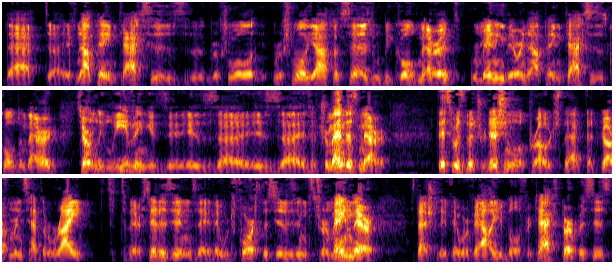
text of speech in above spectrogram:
that uh, if not paying taxes, uh, Rav Shmuel, Yafa says would be called merit. Remaining there and not paying taxes is called a merit. Certainly leaving is is uh, is uh, is a tremendous merit. This was the traditional approach that that governments had the right to their citizens. They they would force the citizens to remain there, especially if they were valuable for tax purposes.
